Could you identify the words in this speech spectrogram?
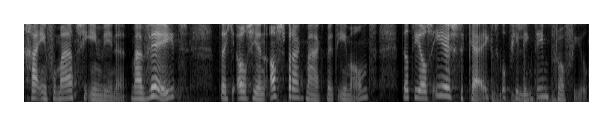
ga informatie inwinnen. Maar weet dat je als je een afspraak maakt met iemand, dat hij als eerste kijkt op je LinkedIn-profiel.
